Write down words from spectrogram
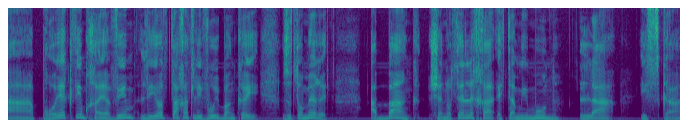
הפרויקטים חייבים להיות תחת ליווי בנקאי. זאת אומרת, הבנק שנותן לך את המימון לעסקה,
